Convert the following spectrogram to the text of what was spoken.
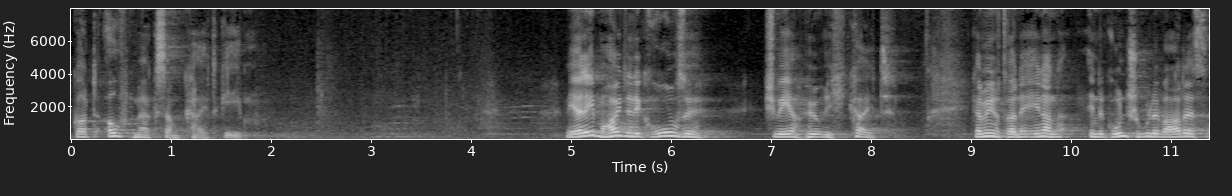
Gott Aufmerksamkeit geben. Wir erleben heute eine große Schwerhörigkeit. Ich kann mich noch daran erinnern, in der Grundschule war das,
